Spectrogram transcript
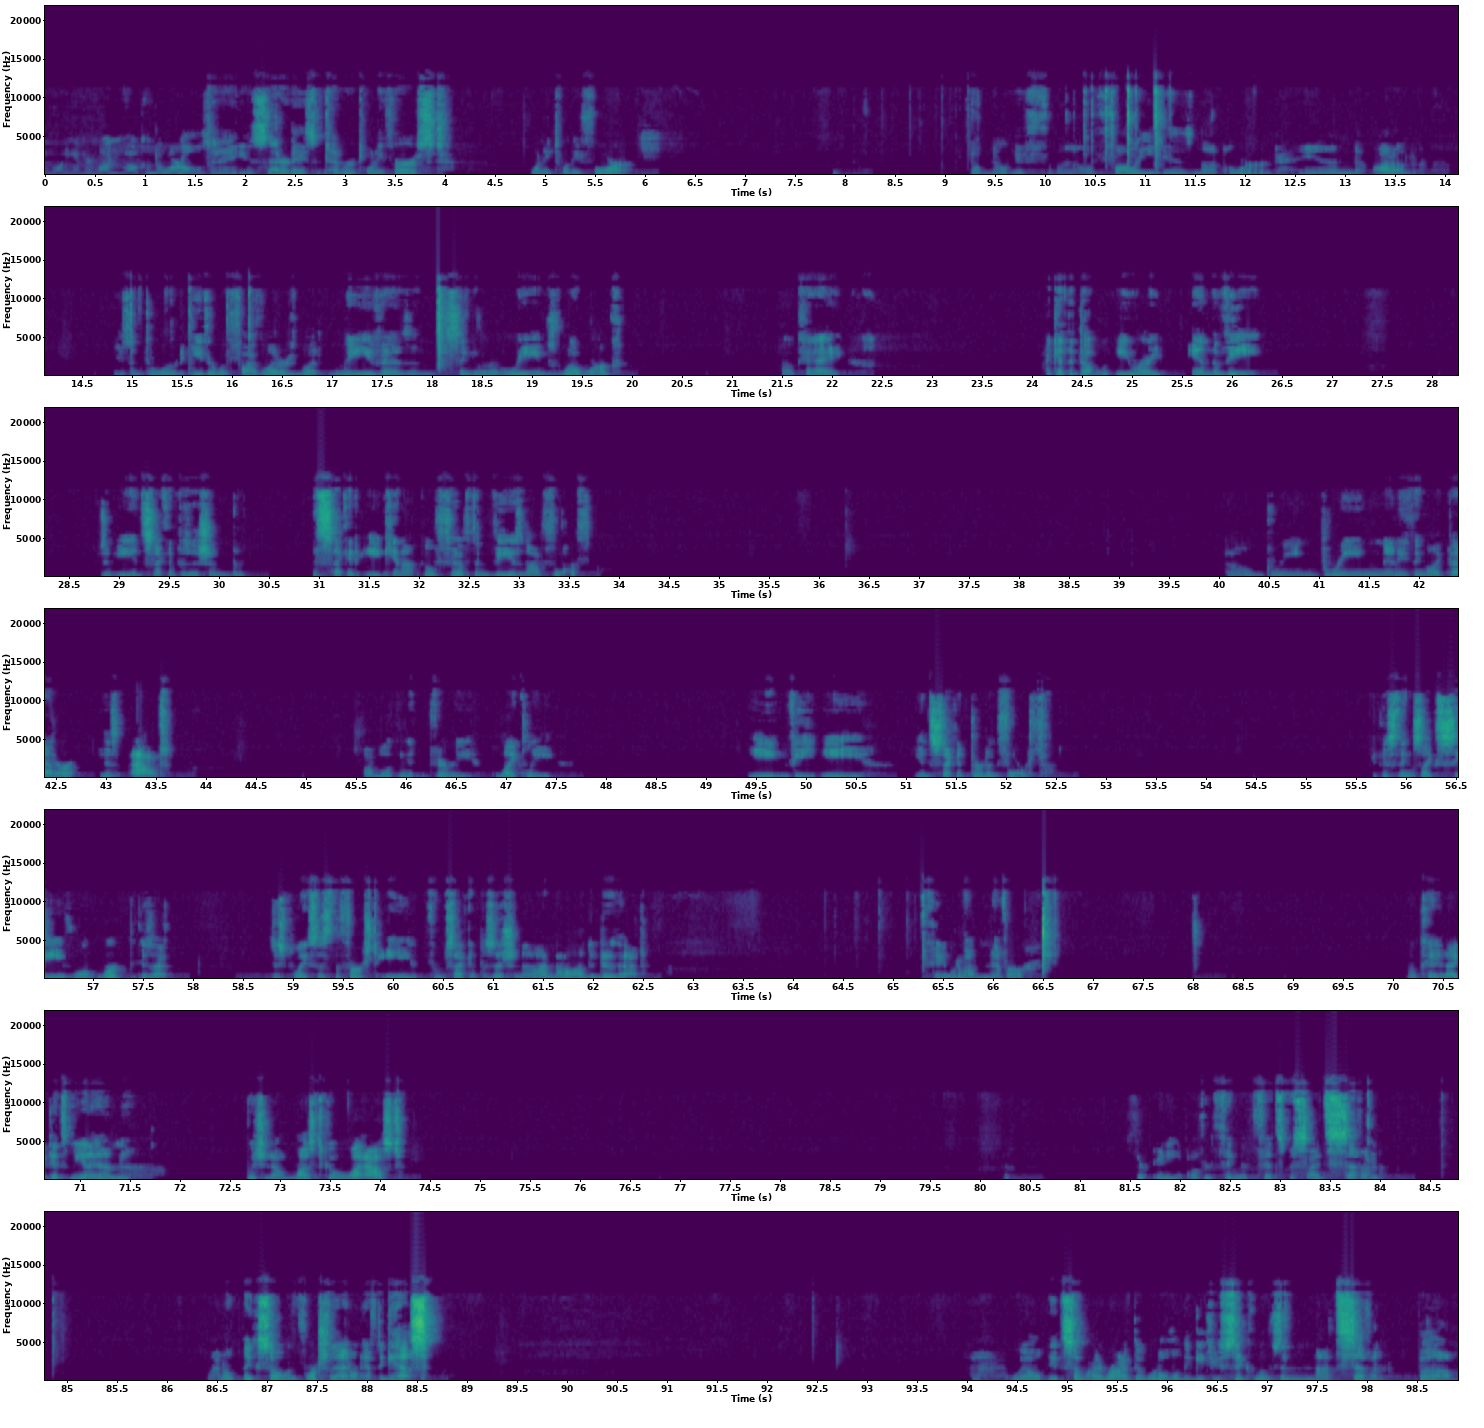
Good morning, everyone. Welcome to Wordle. Today is Saturday, September 21st, 2024. I don't know if, well, folly is not a word, and autumn isn't a word either with five letters, but leave, as in singular leaves, will work. Okay. I get the double E right and the V. There's an E in second position. but the second E cannot go fifth, and V is not fourth. No, green, green, anything like that are, is out. So I'm looking at very likely EVE in second, third, and fourth. Because things like sieve won't work because that displaces the first E from second position, and I'm not allowed to do that. Okay, what about never? Okay, that gets me an N, which now must go last. Is there any other thing that fits besides 7? I don't think so. Unfortunately, I don't have to guess. Well, it's somewhat ironic that Wordle only gives you six moves and not seven, but um,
